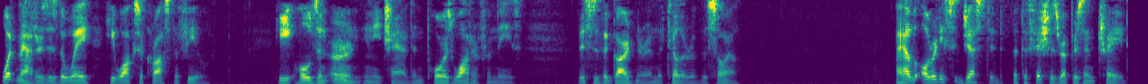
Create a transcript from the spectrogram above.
what matters is the way he walks across the field. He holds an urn in each hand and pours water from these. This is the gardener and the tiller of the soil. I have already suggested that the fishes represent trade.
